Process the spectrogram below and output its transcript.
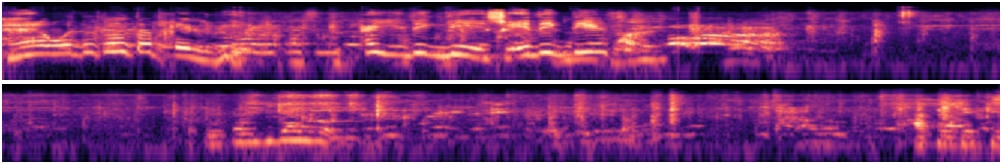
হ্যাঁ ওদিকেই তো ফেলবি এই এদিক দিয়ে এসো এদিক দিয়ে এসো হাতে দেখে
